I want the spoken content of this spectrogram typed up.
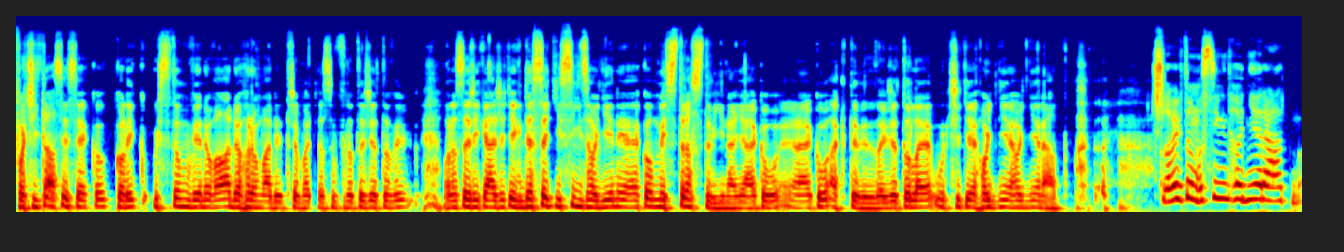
Počítala jsi si jako, kolik už si tomu věnovala dohromady třeba času, protože to by, ono se říká, že těch 10 tisíc hodin je jako mistrovství na nějakou, na nějakou aktivitu, takže tohle je určitě hodně, hodně rád. Člověk to musí mít hodně rád, no.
